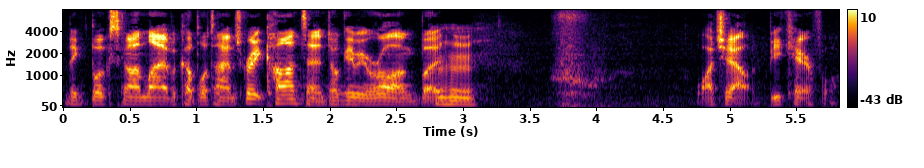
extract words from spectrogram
I think Book's gone live a couple of times. Great content, don't get me wrong, but Mm-hmm. whew, watch out, be careful.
